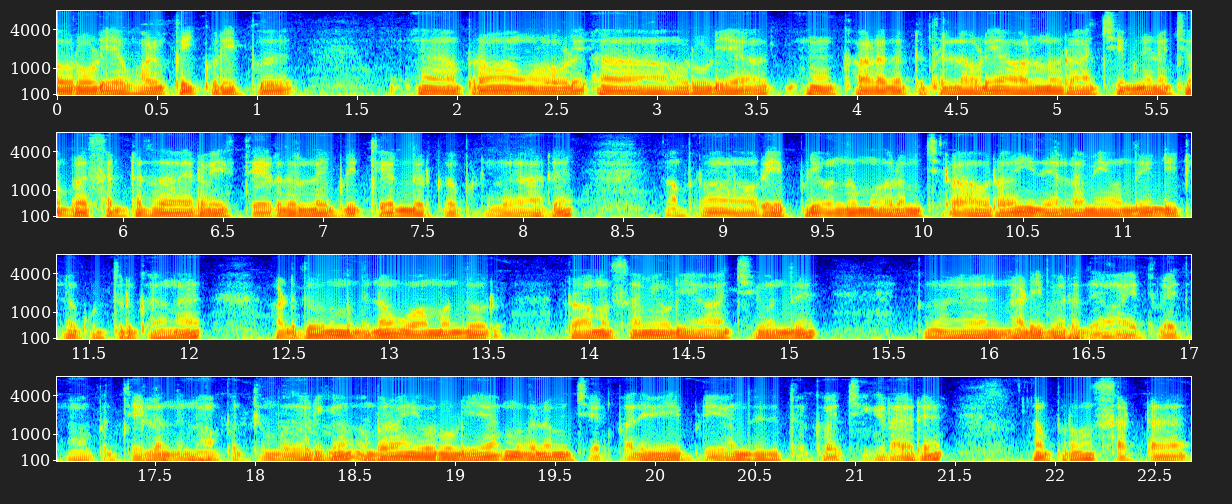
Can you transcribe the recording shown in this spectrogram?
அவருடைய வாழ்க்கை குறிப்பு அப்புறம் அவங்களுடைய அவருடைய காலகட்டத்தில் உடைய ஆளுநர் ஆட்சி அப்படின்னு நினச்சி அப்புறம் சட்டப்பேரவை தேர்தலில் எப்படி தேர்ந்தெடுக்கப்படுகிறாரு அப்புறம் அவர் எப்படி வந்து முதலமைச்சர் ஆகிறார் இது எல்லாமே வந்து டீட்டெயிலாக கொடுத்துருக்காங்க. அடுத்தது வந்து பார்த்திங்கன்னா ஓமந்தூர் ராமசாமியுடைய ஆட்சி வந்து நடைபெறுது. ஆயிரத்தி தொள்ளாயிரத்தி நாற்பத்தேழுலேருந்து நாற்பத்தொம்பது வரைக்கும். அப்புறம் இவருடைய முதலமைச்சர் பதவியை எப்படி வந்து தக்க வச்சுக்கிறாரு அப்புறம் சட்ட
